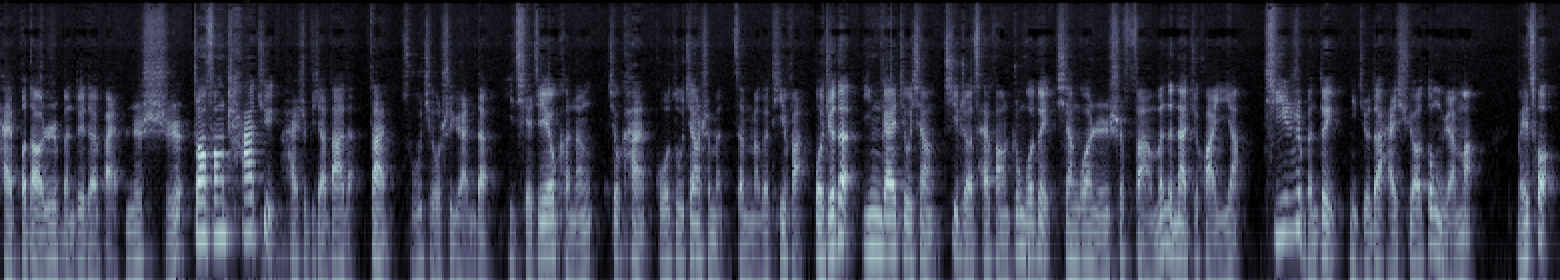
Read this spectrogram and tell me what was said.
还不到日本队的百分之十。双方差距还是比较大的，但足球是圆的，一切皆有可能，就看国足将士们怎么个踢法。我觉得应该就像记者采访中国队相关人士反问的那句话一样：踢日本队，你觉得还需要动员吗？没错。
